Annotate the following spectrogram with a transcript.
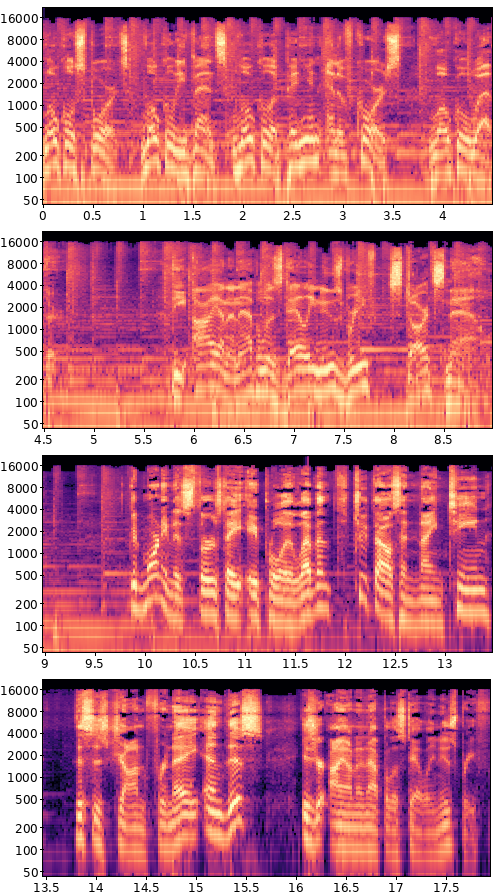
local sports, local events, local opinion, and of course, local weather. The Eye on Annapolis Daily News Brief starts now. Good morning. It's Thursday, April 11th, 2019. This is John Frenaye, and this is your Eye on Annapolis Daily News Brief.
